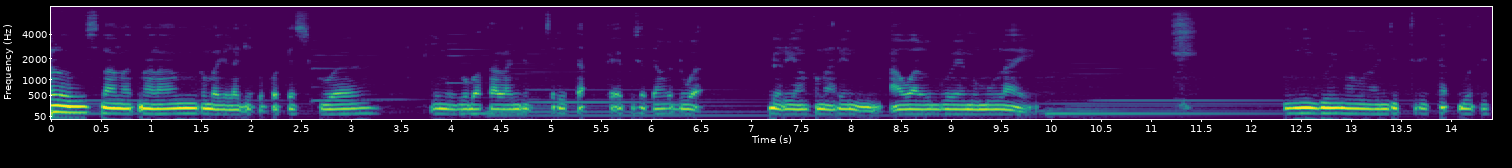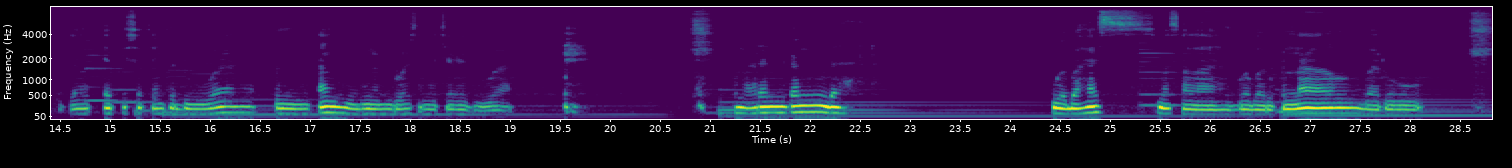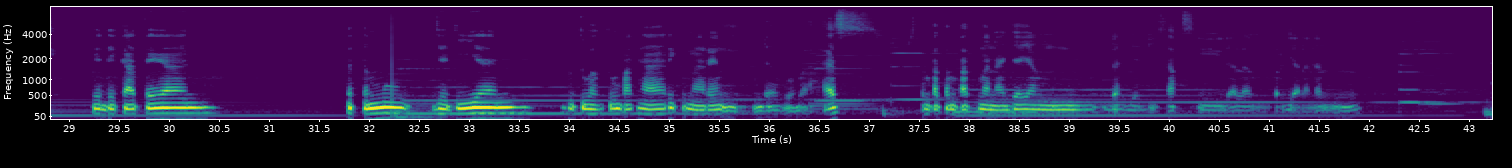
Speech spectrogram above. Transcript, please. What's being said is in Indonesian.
Halo, selamat malam. Kembali lagi ke podcast gue. Ini gue bakal lanjut cerita ke episode yang kedua dari yang kemarin awal gue memulai. Ini gue mau lanjut cerita buat episode yang kedua tentang hubungan gue sama cewek gue. Kemarin kan udah gue bahas masalah gue baru kenal, baru PDKT-an, ketemu, jadian, butuh waktu empat hari kemarin udah gue bahas. Tempat-tempat mana aja yang udah jadi saksi dalam perjalanan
